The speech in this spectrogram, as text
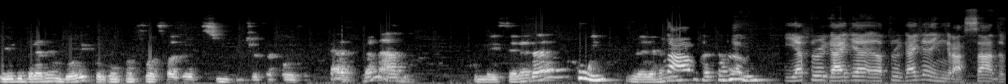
E o Librarian 2, por exemplo, quando fosse fazer outro 5 de outra coisa. Cara, danado. O Meister era ruim. Ele era um ruim. E a Tour Guide, a Tour Guide é engraçada,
